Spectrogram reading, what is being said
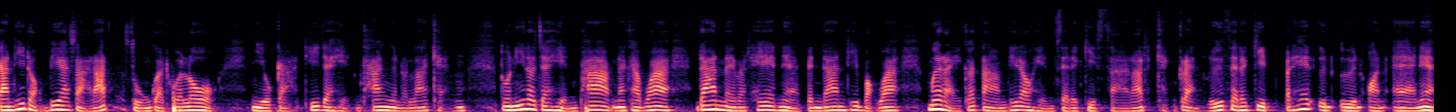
การที่ดอกเบี้ยสหรัฐสูงกว่าทั่วโลก มีโอกาสที่จะเห็นค่าเงินดอลลาร์แข็ง ตัวนี้เราจะเห็นภาพนะครับว่าด้านในประเทศเนี่ยเป็นด้านที่บอกว่าเมื่อไหร่ก็ตามที่เราเห็นเศรษฐกิจสหรัฐแข็งแกร่ง หรือเศรษฐกิจประเทศอื่น ๆ อ่อนแอเนี่ย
